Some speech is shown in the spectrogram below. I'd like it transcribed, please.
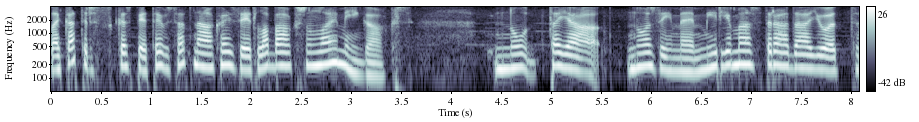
lai katrs, kas pie tevis atnāk, aiziet labāks un laimīgāks. Nu, tajā nozīmē mirjamā strādājot,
